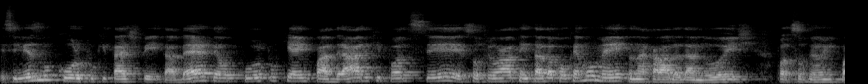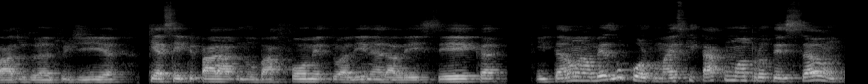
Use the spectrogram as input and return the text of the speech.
esse mesmo corpo que está de peito aberto é o corpo que é enquadrado e que pode ser sofrer um atentado a qualquer momento na calada da noite, pode sofrer um enquadro durante o dia, que é sempre parado no bafômetro ali, né, da lei seca. Então é o mesmo corpo, mas que está com uma proteção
